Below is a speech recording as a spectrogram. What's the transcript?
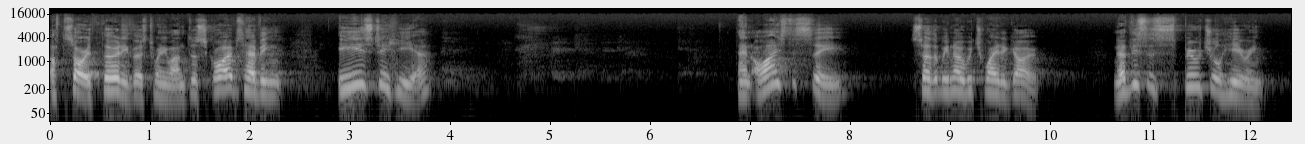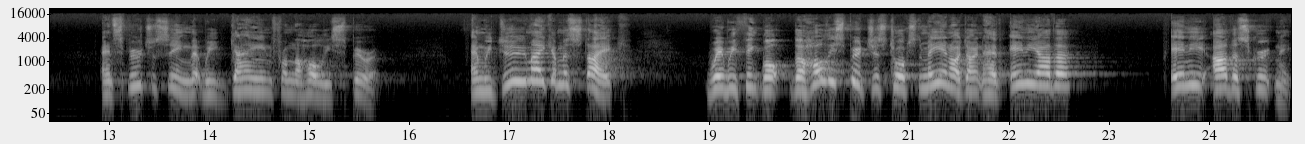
oh, sorry, 30, verse 21, describes having ears to hear and eyes to see so that we know which way to go. Now, this is spiritual hearing and spiritual seeing that we gain from the Holy Spirit. And we do make a mistake where we think, well, the Holy Spirit just talks to me and I don't have any other any other scrutiny.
